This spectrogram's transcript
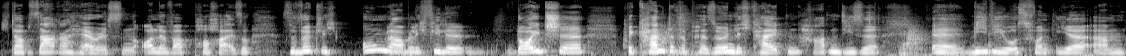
ich glaube, Sarah Harrison, Oliver Pocher, also so wirklich unglaublich viele deutsche, bekanntere Persönlichkeiten haben diese äh, Videos von ihr ähm,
